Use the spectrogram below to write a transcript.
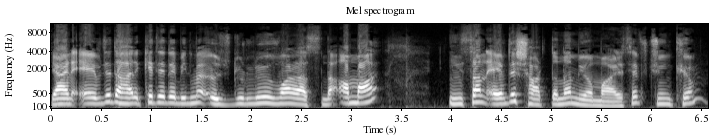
Yani evde de hareket edebilme özgürlüğü var aslında ama insan evde şartlanamıyor maalesef. Çünkü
